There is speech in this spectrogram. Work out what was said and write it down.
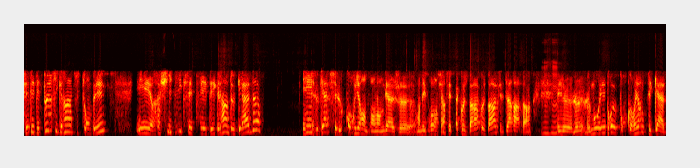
c'était des petits grains qui tombaient, et Rachid dit que c'était des grains de gad, et le gad, c'est le coriandre en langage, euh, en hébreu ancien, c'est pas kosbara, kosbara c'est de l'arabe, hein. Mhm. mais le, le, mot hébreu pour coriandre, c'est gad.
